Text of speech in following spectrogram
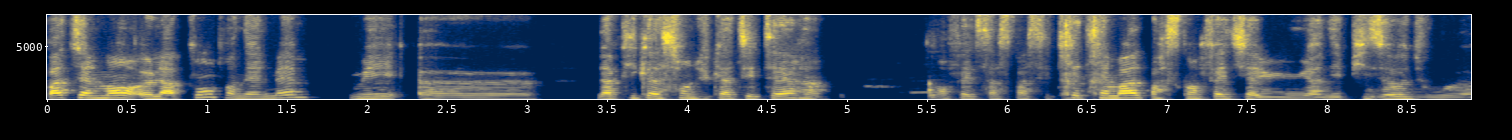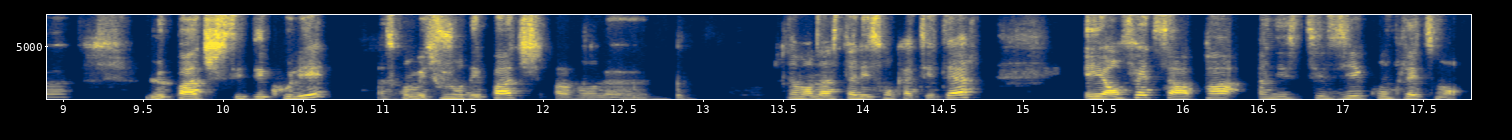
pas tellement la pompe en elle-même, mais l'application du cathéter. En fait, ça se passait très très mal parce qu'en fait, il y a eu un épisode où le patch s'est décollé, parce qu'on met toujours des patchs avant avant d'installer son cathéter. Et en fait, ça n'a pas anesthésié complètement.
